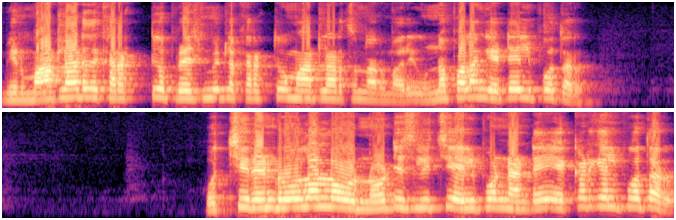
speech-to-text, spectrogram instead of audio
మీరు మాట్లాడేది కరెక్ట్గా ప్రెస్ మీట్లో కరెక్ట్గా మాట్లాడుతున్నారు మరి. ఉన్న ఫలంగా ఎటు వెళ్ళిపోతారు? వచ్చి రెండు రోజులలో నోటీసులు ఇచ్చి వెళ్ళిపోండి అంటే ఎక్కడికి వెళ్ళిపోతారు?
